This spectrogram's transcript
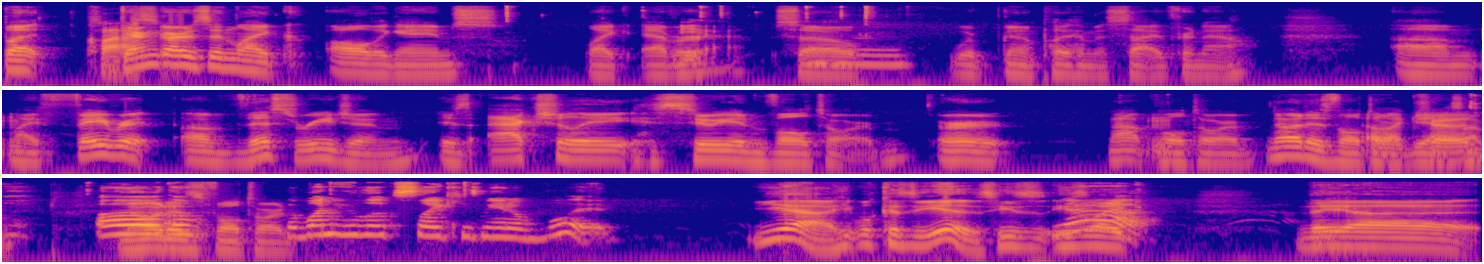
But Classic. Gengar's in like all the games, like ever. Yeah. So Mhm. we're gonna put him aside for now. Um, Mm. my favorite of this region is actually Hisuian Voltorb, or not Voltorb. No, it is Voltorb. Yes. I'm- Oh, no, it the, is Voltorb. the one who looks like he's made of wood. Yeah, he, well, because he is. He's he's yeah. like they uh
